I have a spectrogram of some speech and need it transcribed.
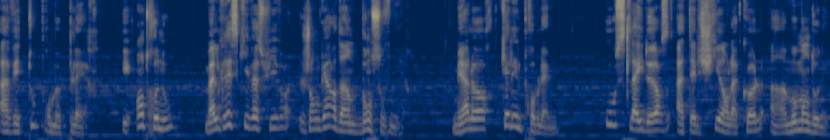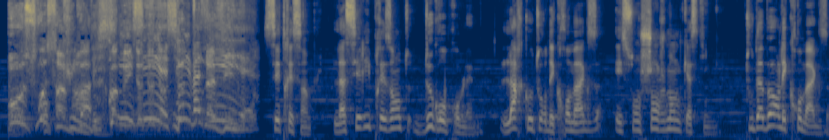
avait tout pour me plaire. Et entre nous, malgré ce qui va suivre, j'en garde un bon souvenir. Mais alors, quel est le problème? Où Sliders a-t-elle chié dans la colle à un moment donné Sois sympa. C'est très simple. La série présente deux gros problèmes. L'arc autour des Chromags et son changement de casting. Tout d'abord les Chromags.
